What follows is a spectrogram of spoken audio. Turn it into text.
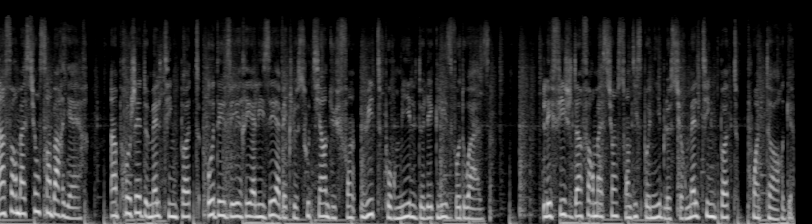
Information sans barrière un projet de melting pot ODV réalisé avec le soutien du fonds 8 pour 1000 de l'église vaudoise. Les fiches d'information sont disponibles sur meltingpot.org.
